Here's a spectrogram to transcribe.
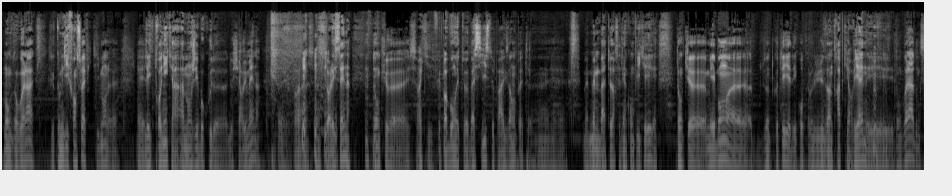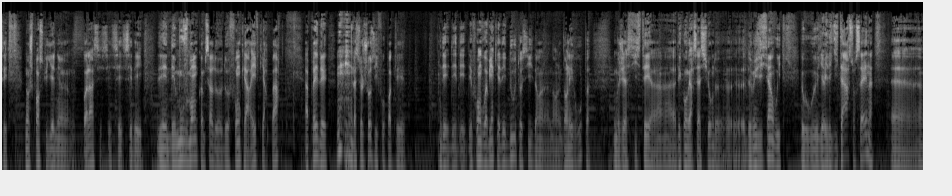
Bon, donc voilà, comme dit François, effectivement, le- l'électronique a, a mangé beaucoup de, de chair humaine euh, sur, sur les scènes. Donc euh, c'est vrai qu'il fait pas bon être bassiste, par exemple, être euh, même batteur, c'est bien compliqué. Donc, euh, mais bon, euh, de notre côté, il y a des groupes comme le Van Trap qui reviennent et donc voilà, donc c'est, donc je pense qu'il y a une, voilà, c'est c'est c'est c'est des, des mouvements comme ça de, fond qui arrivent, qui repartent. Après, la seule chose, il faut pas que les des, des, des, des fois, on voit bien qu'il y a des doutes aussi dans, dans, dans les groupes. Moi, j'ai assisté à, à des conversations de, de musiciens où, il- où il y avait des guitares sur scène euh,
